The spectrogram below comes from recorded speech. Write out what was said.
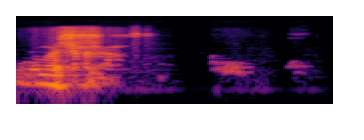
नमस्कार.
